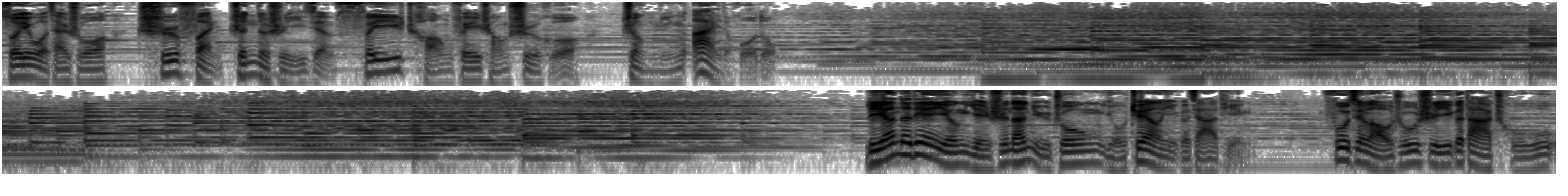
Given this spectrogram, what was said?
所以我才说吃饭真的是一件非常非常适合证明爱的活动。李安的电影《饮食男女》中有这样一个家庭。父亲老朱是一个大厨，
